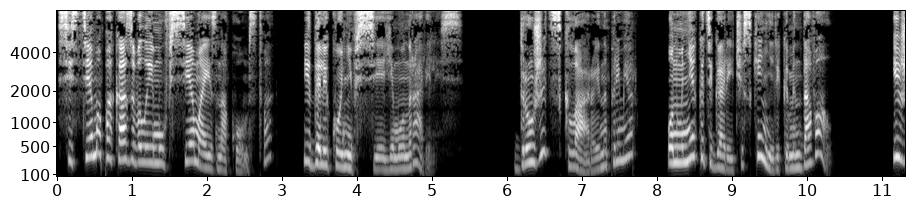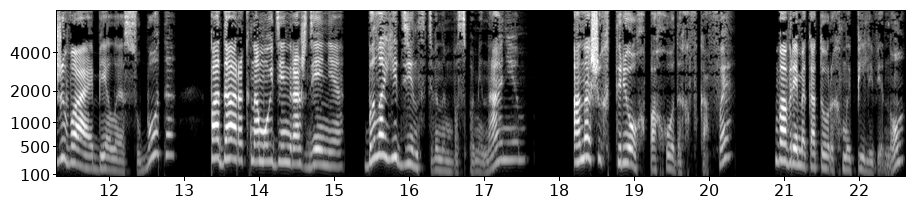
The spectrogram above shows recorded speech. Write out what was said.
Система показывала ему все мои знакомства, и далеко не все ему нравились. Дружить с Кларой, например, он мне категорически не рекомендовал. И живая белая суббота, подарок на мой день рождения, была единственным воспоминанием о наших трех походах в кафе, во время которых мы пили вино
